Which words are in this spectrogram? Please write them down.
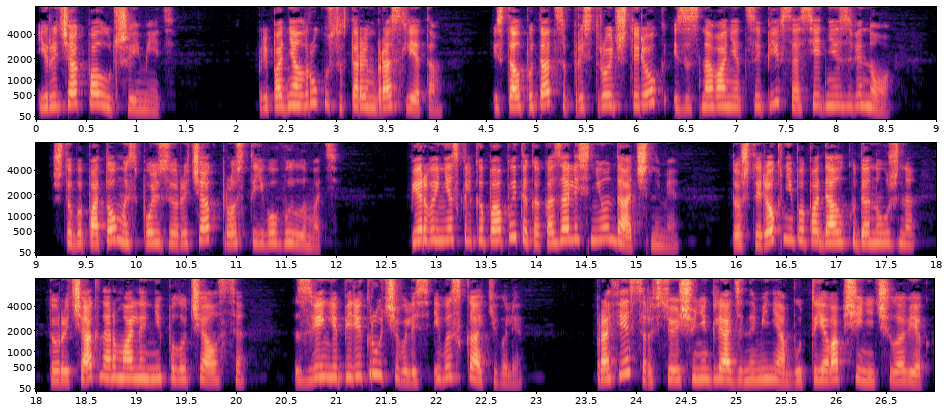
и рычаг получше иметь. Приподнял руку со вторым браслетом и стал пытаться пристроить штырек из основания цепи в соседнее звено, чтобы потом, используя рычаг, просто его выломать. Первые несколько попыток оказались неудачными. То штырек не попадал куда нужно, то рычаг нормально не получался – Звенья перекручивались и выскакивали. Профессор, все еще не глядя на меня, будто я вообще не человек,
